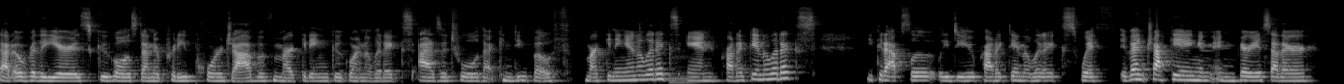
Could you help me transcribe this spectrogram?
that over the years, Google has done a pretty poor job of marketing Google Analytics as a tool that can do both marketing analytics mm-hmm. and product analytics. You could absolutely do product analytics with event tracking and, and various other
